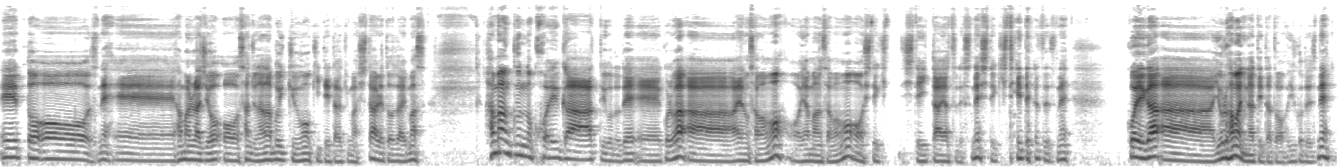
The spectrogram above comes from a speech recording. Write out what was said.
えー、っと、ですね、えー、ハマるラジオ 37V 級を聞いていただきました。ありがとうございます。ハマン君の声が、ということで、えー、これは、あ綾野様も、ヤマン様も指摘していたやつですね。指摘していたやつですね。声が、あ夜ハマになっていたということですね。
